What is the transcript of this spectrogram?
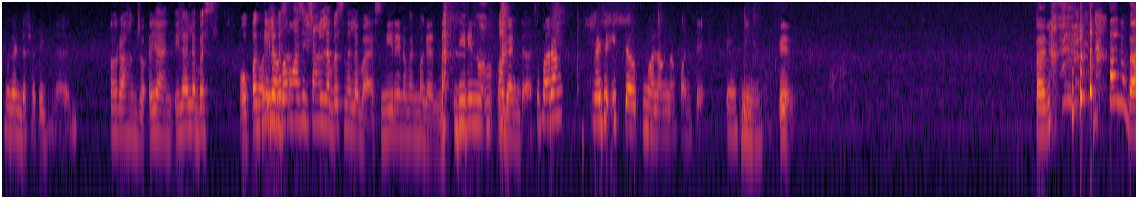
maganda siya tignan. Aurahang Jo. Ayan, ilalabas. O, pag Oh, nilabas ilabas- mo kasi siyang labas na labas, hindi rin naman maganda. Hindi rin ma- maganda. So, parang medyo i-tilt mo lang ng konti. Yung face. Eh. Paano? Paano ba?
